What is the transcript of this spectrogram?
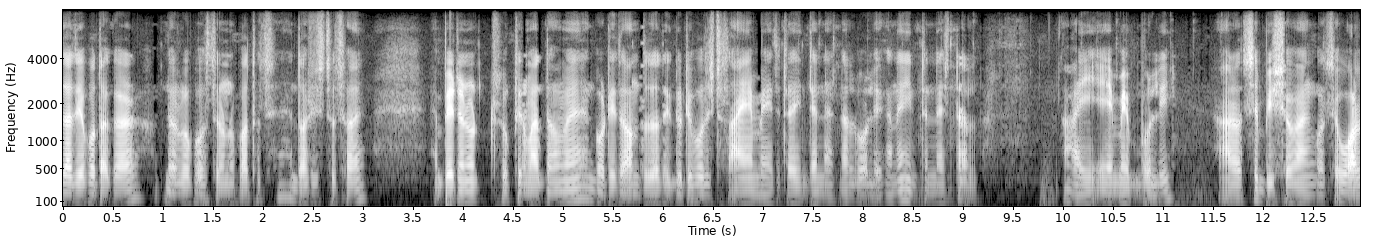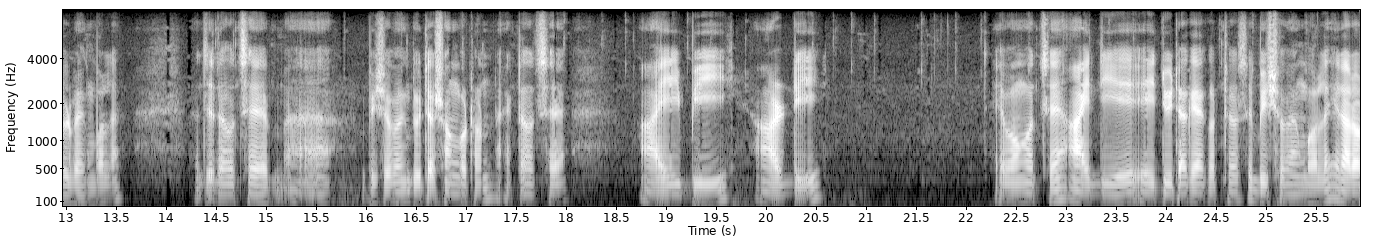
জাতীয় পতাকার দৈর্ঘ্য প্রস্তুর অনুপাত হচ্ছে দশ ইস্টু ছয়। ব্রেটন চুক্তির মাধ্যমে গঠিত আন্তর্জাতিক দুটি প্রতিষ্ঠান, আইএমএ, যেটা ইন্টারন্যাশনাল বলে এখানে ইন্টারন্যাশনাল আইএমএফ বলি। আর হচ্ছে বিশ্ব ব্যাংক হচ্ছে ওয়ার্ল্ড ব্যাংক বলে। যেটা হচ্ছে বিশ্ব ব্যাংক দুইটা সংগঠন। একটা হচ্ছে আইবিআরডি এবং হচ্ছে আইডিএ এই দুইটাকে একত্রে হচ্ছে বিশ্ব ব্যাংক বলে। এর আরও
